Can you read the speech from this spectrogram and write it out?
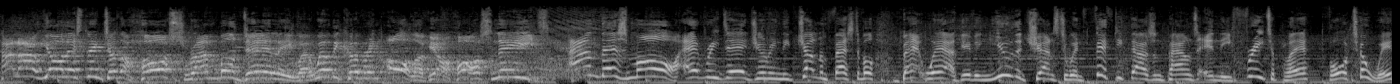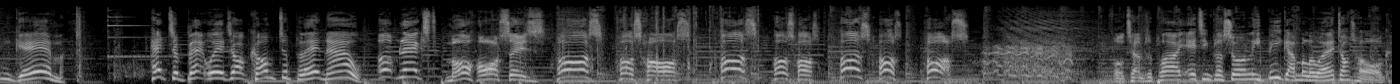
Hello, you're listening to the Horse Ramble Daily, where we'll be covering all of your horse needs. There's more. Every day during the Cheltenham Festival, Betway are giving you the chance to win £50,000 in the free to play 4 to win game. Head to betway.com to play now. Up next, more horses. Horse, horse, horse. Horse, horse, horse, horse, horse, horse. Full terms apply, 18 plus only, begambleaware.org.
